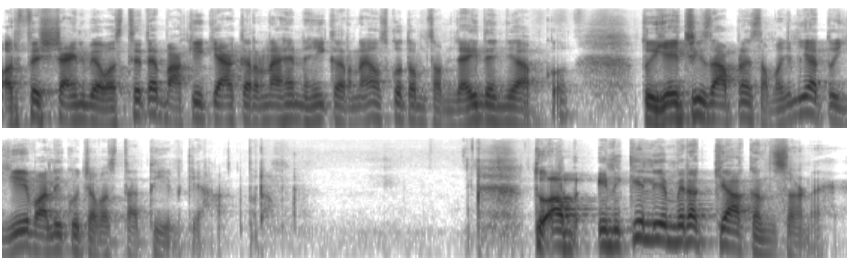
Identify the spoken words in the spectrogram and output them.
और फ़िश शाइन व्यवस्थित है, बाकी क्या करना है, नहीं करना है, उसको तो हम समझा ही देंगे आपको। तो ये चीज़ आपने समझ लिया तो ये वाली कुछ अवस्था थी इनके हाथ पर। तो अब इनके लिए मेरा क्या कंसर्न है?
